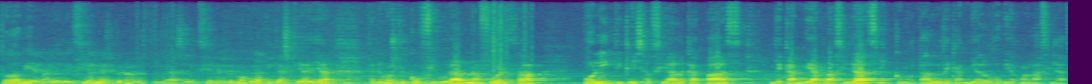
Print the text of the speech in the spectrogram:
todavía no hay elecciones, pero en las primeras elecciones democráticas que haya tenemos que configurar una fuerza política y social capaz de cambiar la ciudad y como tal de cambiar el gobierno de la ciudad.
